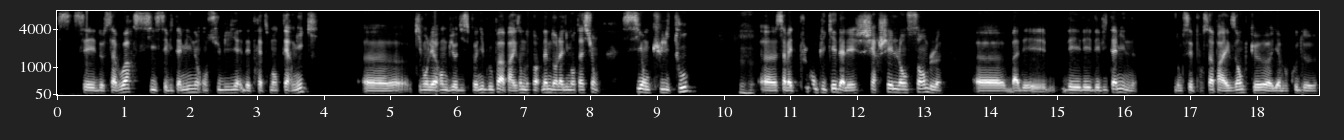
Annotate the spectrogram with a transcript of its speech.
c'est de savoir si ces vitamines ont subi des traitements thermiques euh, qui vont les rendre biodisponibles ou pas. Par exemple, même dans l'alimentation, si on cuit tout, mhm. ça va être plus compliqué d'aller chercher l'ensemble bah, des, des, des, vitamines. Donc c'est pour ça, par exemple, qu'il y a beaucoup de,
